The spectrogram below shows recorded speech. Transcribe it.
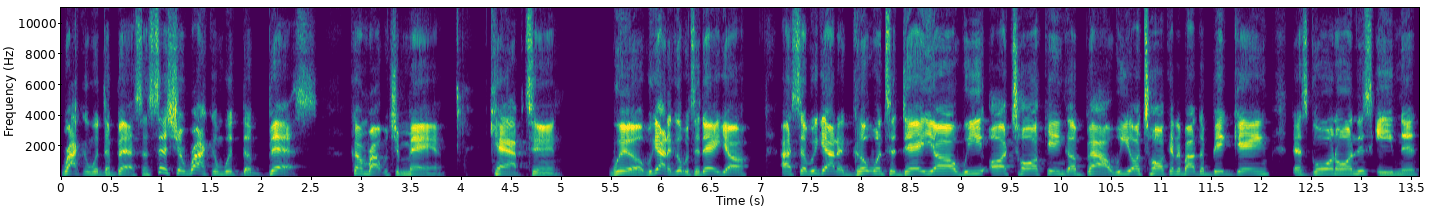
rocking with the best. And since you're rocking with the best, come rock with your man, Captain Will. We got a good one today, y'all. I said we got a good one today, y'all. We are talking about we are talking about the big game that's going on this evening.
